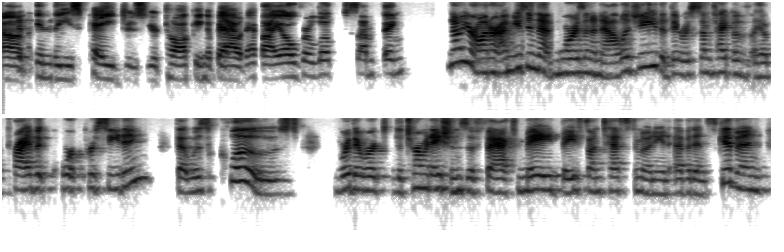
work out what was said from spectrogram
uh, in these pages you're talking about. Have I overlooked something? No, Your Honor, I'm using that more as an analogy that there was some type of like a private court proceeding that was closed where there were determinations of fact made based on testimony and evidence given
